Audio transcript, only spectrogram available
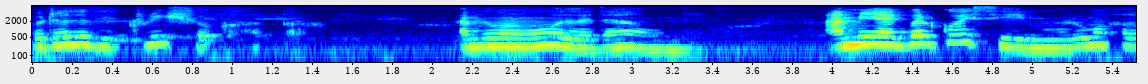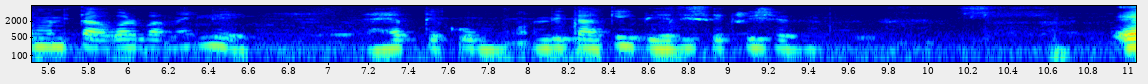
ওটা হলো কি কৃষক হাতা। আমি তোমার মোবাইলে দেখা আমি একবার কইছি রুমা খালমনিতে আবার বানাইলে? হাতে কম। আমি কাকি দিয়ে দিছে কৃষক এ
